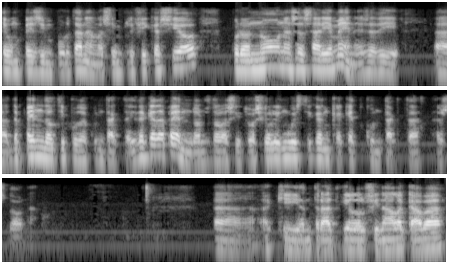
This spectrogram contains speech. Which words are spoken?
té un pes important en la simplificació, però no necessàriament. És a dir, eh, depèn del tipus de contacte. I de què depèn? Doncs de la situació lingüística en què aquest contacte es dona. Eh, aquí, en Tradgill, al final acaba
